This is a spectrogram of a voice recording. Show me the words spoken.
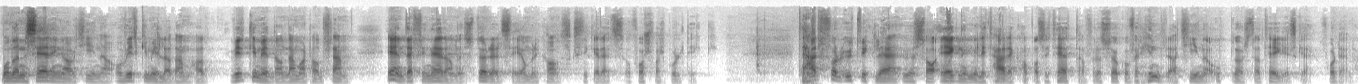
Moderniseringa av Kina og virkemidlene de, har, tatt frem, er en definerende størrelse i amerikansk sikkerhets- og forsvarspolitikk. Derfor utvikler USA egne militære kapasiteter for å søke å forhindre at Kina oppnår strategiske fordeler.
